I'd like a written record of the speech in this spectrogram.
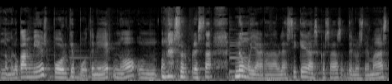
no me lo cambies porque puedo tener, ¿no? una sorpresa no muy agradable. Así que las cosas de los demás,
